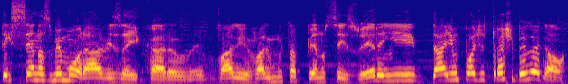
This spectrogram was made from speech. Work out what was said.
tem cenas memoráveis aí, cara. É, Vale, vale muito a pena vocês verem, e dá aí um podcast bem legal.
